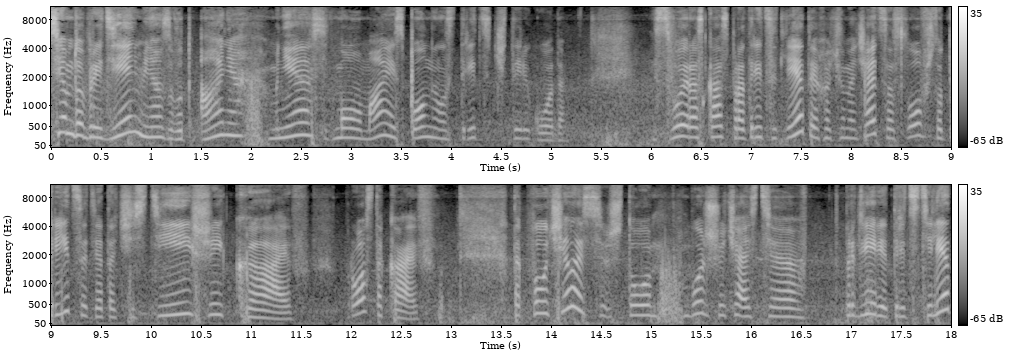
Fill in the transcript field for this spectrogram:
Всем добрый день, меня зовут Аня. Мне 7 мая исполнилось 34 года. И свой рассказ про 30 лет я хочу начать со слов, что 30 это чистейший кайф. Просто кайф. Так получилось, что большую часть э, в преддверии 30 лет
